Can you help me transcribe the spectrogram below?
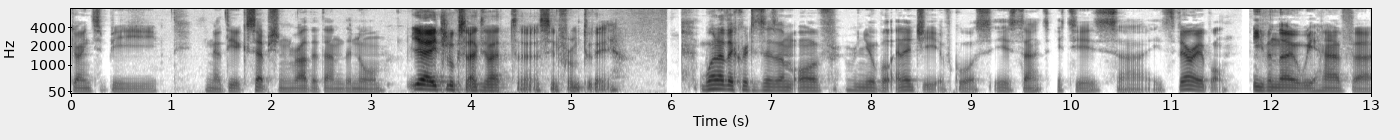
going to be you know the exception rather than the norm. Yeah, it looks like that uh, seen from today. One other criticism of renewable energy, of course, is that it is uh, it's variable. Even though we have uh,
